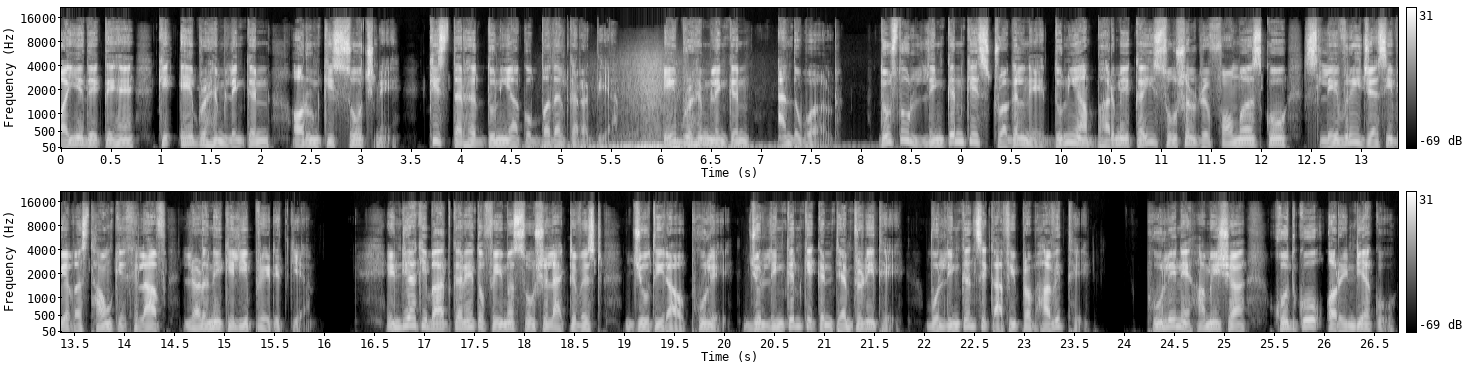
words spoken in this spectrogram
आइए देखते हैं कि एब्राहिम लिंकन और उनकी सोच ने किस तरह दुनिया को बदल कर रख दिया। Abraham Lincoln and the world दोस्तों लिंकन के स्ट्रगल ने दुनिया भर में कई सोशल रिफॉर्मर्स को स्लेवरी जैसी व्यवस्थाओं के खिलाफ लड़ने के लिए प्रेरित किया। इंडिया की बात करें तो famous social activist Jyotirao Phule, जो लिंकन के कंटेम्प्रेरी थे, वो लिंकन से काफ़ी प्रभावित थे। फूले ने हमेशा खुद को और इंडिया को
